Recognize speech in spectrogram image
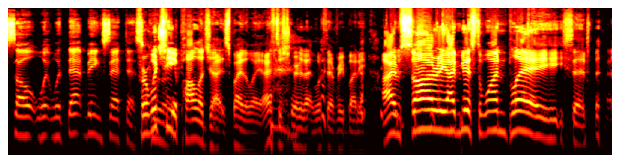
So with, with that being said, that's for good. which he apologized. By the way, I have to share that with everybody. I'm sorry, I missed one play. He said.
